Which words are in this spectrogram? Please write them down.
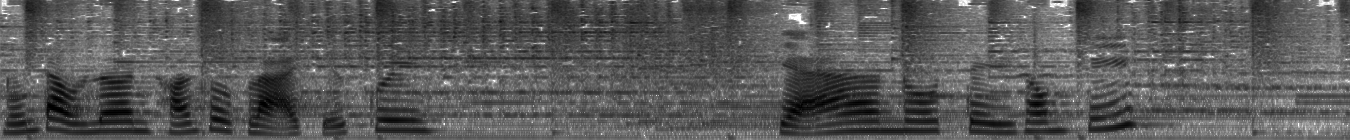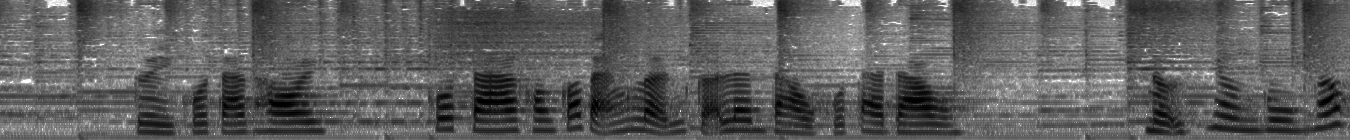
ngẩng đầu lên hỏi ngược lại Tiểu Quyên. Dạ, nô tỳ không biết. Tùy cô ta thôi, cô ta không có bản lĩnh cỡ lên đầu của ta đâu. Nữ nhân ngu ngốc,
